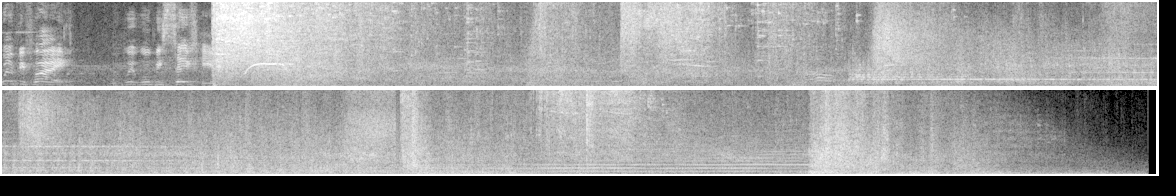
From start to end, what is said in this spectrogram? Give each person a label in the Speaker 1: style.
Speaker 1: We'll be fine. We, will be safe here.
